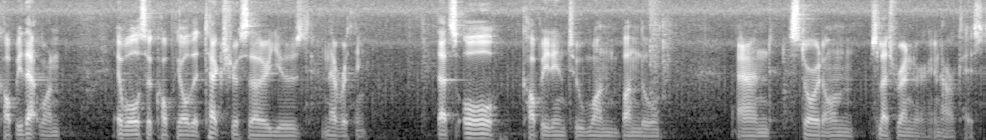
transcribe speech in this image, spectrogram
copy that one. It will also copy all the textures that are used and everything. That's all copied into one bundle and stored on slash render in our case.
